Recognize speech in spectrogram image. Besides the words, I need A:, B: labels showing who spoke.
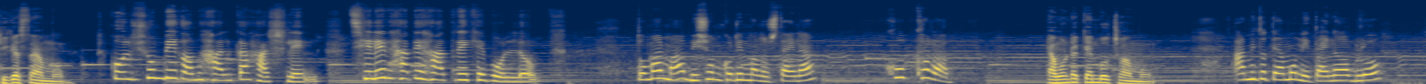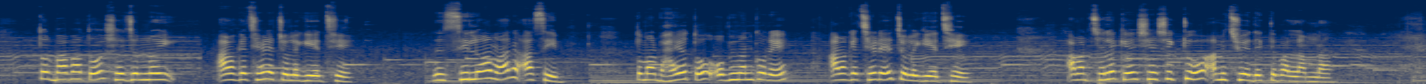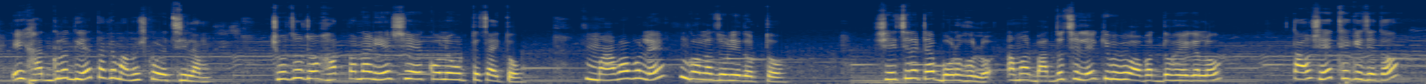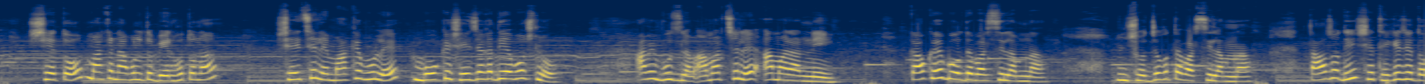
A: ঠিক আছে আম্মু।
B: কুলসুম বেগম হালকা হাসলেন। ছেলের হাতে হাত রেখে বলল
C: তোমার মা ভীষণ কঠিন মানুষ তাই না? খুব খারাপ।
A: এমনটা কেন বলছো আম্মু?
C: আমি তো তেমনই তাই না অব্র তোর বাবা তো সেজন্যই আমাকে ছেড়ে চলে গিয়েছে। ছিল আমার আসিফ। তোমার ভাইও তো অভিমান করে আমাকে ছেড়ে চলে গিয়েছে। আমার ছেলেকে শেষ একটু আমি ছুঁয়ে দেখতে পারলাম না। এই হাতগুলো দিয়ে তাকে মানুষ করেছিলাম। ছোট ছোট হাত পা নাড়িয়ে সে কোলে উঠতে চাইতো। মা বাবা বলে গলা জড়িয়ে ধরতো। সেই ছেলেটা বড় হলো। আমার বাধ্য ছেলে কীভাবে অবাধ্য হয়ে গেল? তাও সে থেকে যেত। সে তো মাকে না বলে তো বের হতো না। সেই ছেলে মাকে ভুলে বউকে সেই জায়গা দিয়ে বসল। আমি বুঝলাম, আমার ছেলে আমার আর নেই। কাউকে বলতে পারছিলাম না। সহ্য করতে পারছিলাম না। তাও যদি সে থেকে যেত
